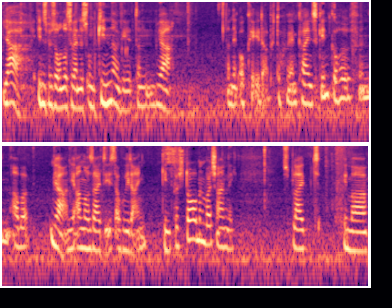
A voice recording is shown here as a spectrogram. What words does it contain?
Ja, insbesondere wenn es um Kinder geht, dann ja, dann denke ich, okay, da habe ich doch ein kleines Kind geholfen. Aber ja, an der anderen Seite ist auch wieder ein Kind verstorben wahrscheinlich. Es bleibt immer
